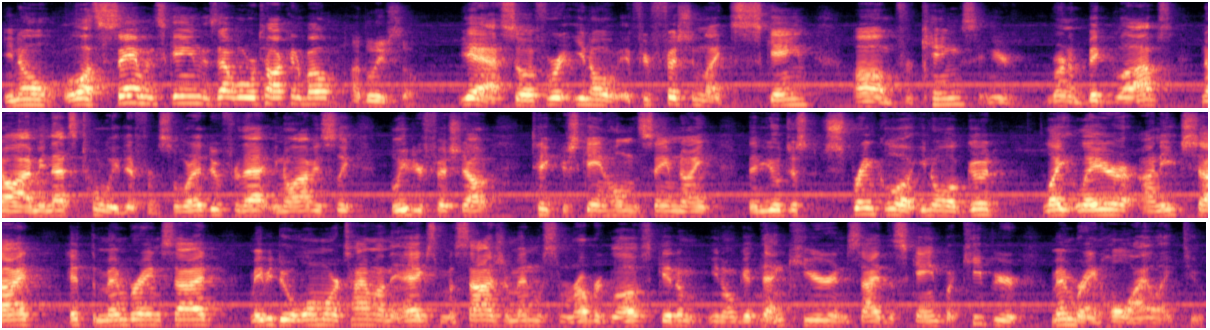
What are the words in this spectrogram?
you know, well, salmon skein, is that what we're talking about? I believe so. Yeah, so if we're, you know, if you're fishing like skein um, for kings and you're running big globs, no, I mean, that's totally different. So what I do for that, you know, obviously bleed your fish out, take your skein home the same night, then you'll just sprinkle, a, you know, a good light layer on each side, hit the membrane side, maybe do it one more time on the eggs, massage them in with some rubber gloves, get them, you know, get that mm-hmm. cure inside the skein, but keep your membrane whole, I like to.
